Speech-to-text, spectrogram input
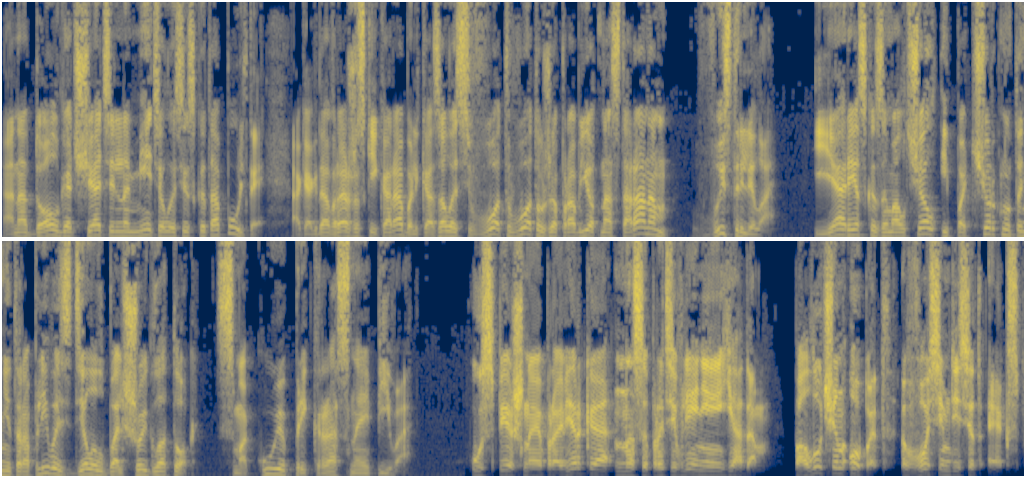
Она долго тщательно метилась из катапульты, а когда вражеский корабль, казалось, вот-вот уже пробьет нас тараном, выстрелила. Я резко замолчал и подчеркнуто неторопливо сделал большой глоток, смакуя прекрасное пиво. Успешная проверка на сопротивление ядам. Получен опыт 80 эксп.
